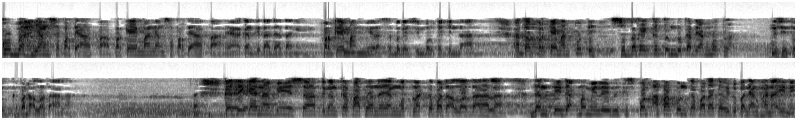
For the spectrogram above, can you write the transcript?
kubah yang seperti apa, perkemahan yang seperti apa yang akan kita datangi? Perkemahan merah sebagai simbol kecintaan atau perkemahan putih sebagai ketundukan yang mutlak di situ kepada Allah Taala. Ketika Nabi Isa dengan kepatuhannya yang mutlak kepada Allah Ta'ala dan tidak memiliki respon apa pun kepada kehidupan yang fana ini,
